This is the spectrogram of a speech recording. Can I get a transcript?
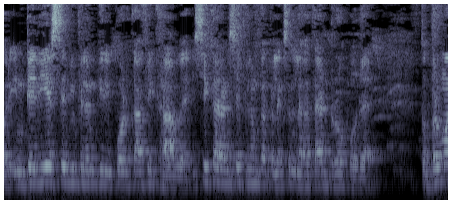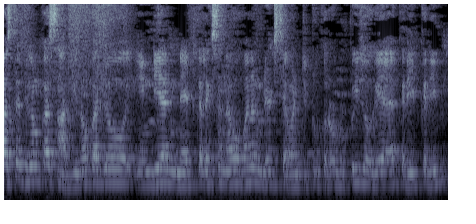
और इंटीरियर से भी फ़िल्म की रिपोर्ट काफ़ी खराब है। इसी कारण से फ़िल्म का कलेक्शन लगातार ड्रॉप हो रहा है। तो ब्रह्मास्त्र फ़िल्म का सात दिनों का जो इंडिया नेट कलेक्शन है, वो one hundred seventy two crore rupees हो गया है करीब करीब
